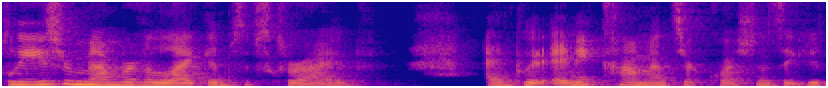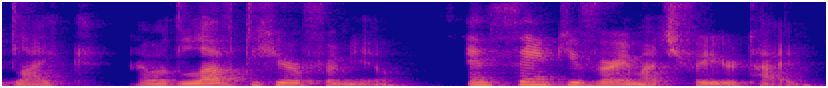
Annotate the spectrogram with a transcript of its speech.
Please remember to like and subscribe and put any comments or questions that you'd like. I would love to hear from you. And thank you very much for your time.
